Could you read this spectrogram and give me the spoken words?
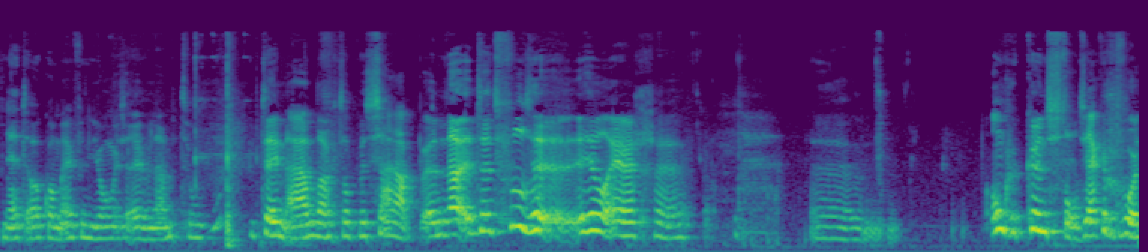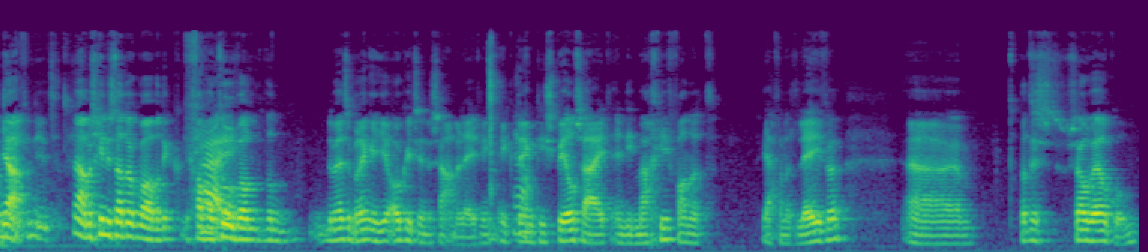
net ook kwam even de jongens even naar me toe. Meteen aandacht op mijn saap. En, nou, het, het voelt he- heel erg eh, eh, ongekunsteld. Ja, ik heb het woord Ja. even niet. Nou, misschien is dat ook wel, want ik gaf wel toe, want, want de mensen brengen hier ook iets in de samenleving. Ik Ja. denk die speelsheid en die magie van het, ja, van het leven, ehm, dat is zo welkom.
